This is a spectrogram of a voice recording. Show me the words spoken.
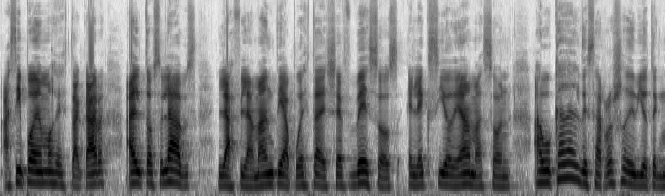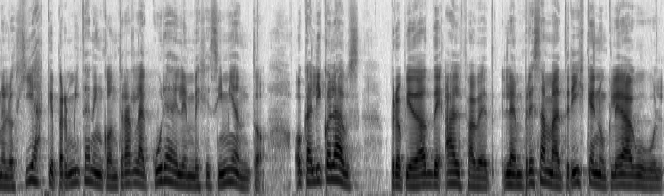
Así podemos destacar Altos Labs, la flamante apuesta de Jeff Bezos, el exio de Amazon, abocada al desarrollo de biotecnologías que permitan encontrar la cura del envejecimiento, o Calico Labs, propiedad de Alphabet, la empresa matriz que nuclea Google,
